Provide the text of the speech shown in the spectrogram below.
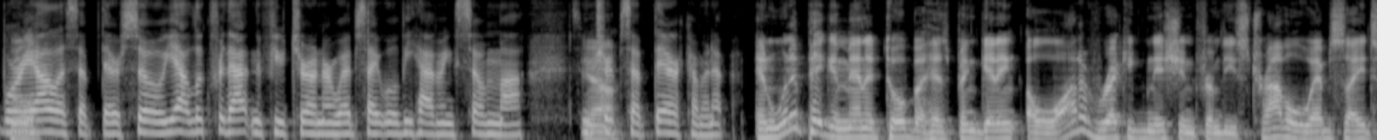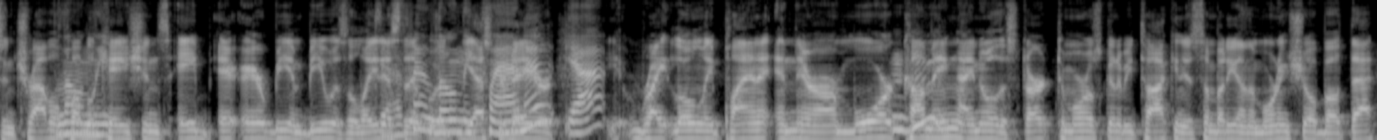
borealis up there. So yeah, look for that in the future on our website. We'll be having some uh, some Yeah. trips up there coming up. And Winnipeg and Manitoba has been getting a lot of recognition from these travel websites and travel Lonely- publications. A- Airbnb was the latest that was Lonely yesterday. Planet, or- yeah. Right, Lonely Planet. And there are more Mm-hmm. coming. I know the start tomorrow is going to be talking to somebody on the morning show about that.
